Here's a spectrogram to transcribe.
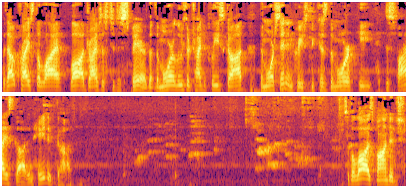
Without Christ, the law drives us to despair. The, the more Luther tried to please God, the more sin increased because the more he despised God and hated God. So the law is bondage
